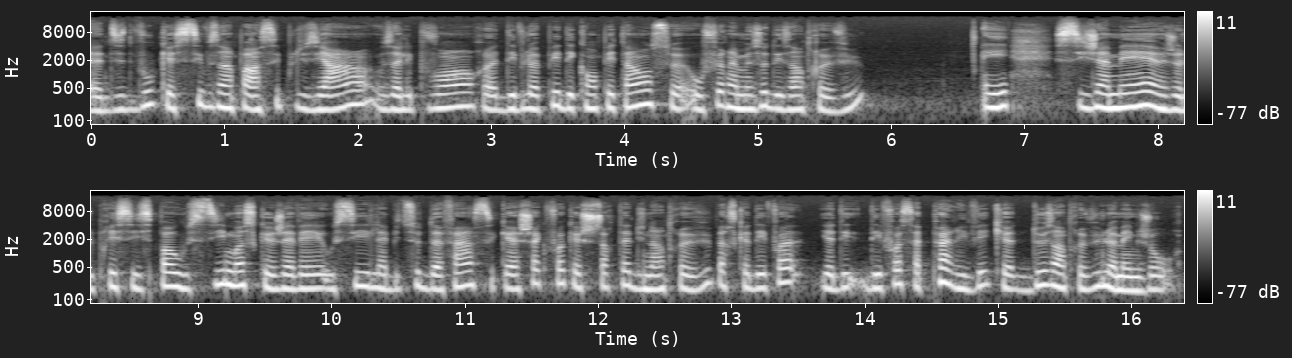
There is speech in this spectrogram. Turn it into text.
Euh, Dites-vous que si vous en passez plusieurs, vous allez pouvoir développer des compétences au fur et à mesure des entrevues. Et si jamais, je ne le précise pas aussi, moi, ce que j'avais aussi l'habitude de faire, c'est qu'à chaque fois que je sortais d'une entrevue, parce que des fois, il y a des, des fois, ça peut arriver qu'il y a deux entrevues le même jour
